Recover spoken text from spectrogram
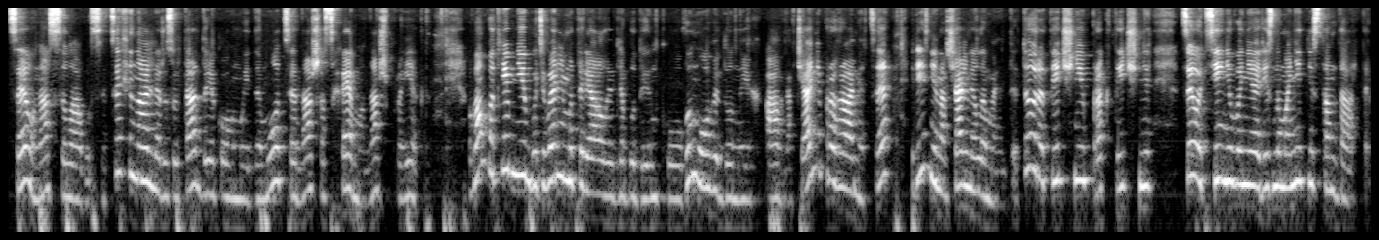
Це у нас силабуси. Це фінальний результат, до якого ми йдемо. Це наша схема, наш проєкт. Вам потрібні будівельні матеріали для будинку, вимоги до них. А в навчальній програмі це різні навчальні елементи: теоретичні, практичні, це оцінювання оцінювання, різноманітні стандарти.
